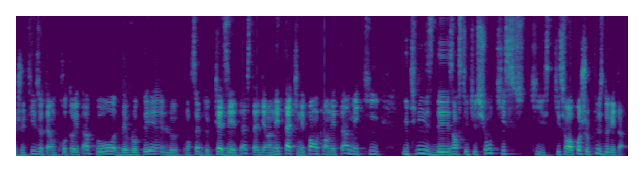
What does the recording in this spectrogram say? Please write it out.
j'utilise le terme proto-État pour développer le concept de quasi-État, c'est-à-dire un État qui n'est pas encore un État, mais qui utilise des institutions qui, qui, se rapprochent le plus de l'État.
